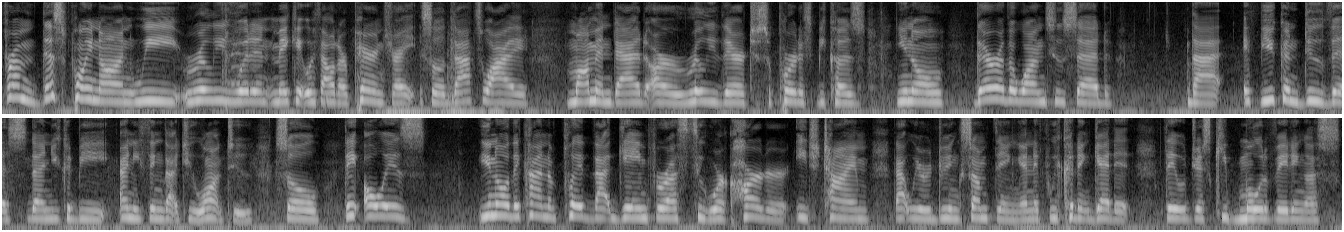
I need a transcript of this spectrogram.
from this point on, we really wouldn't make it without our parents, right? So that's why mom and dad are really there to support us because, you know, they're the ones who said that if you can do this, then you could be anything that you want to. So they always you know, they kind of played that game for us to work harder each time that we were doing something. And if we couldn't get it, they would just keep motivating us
